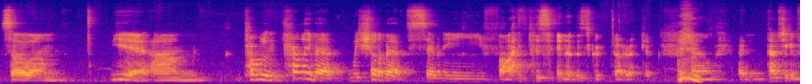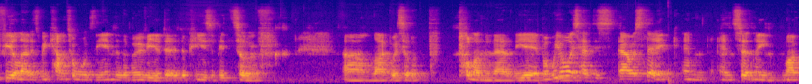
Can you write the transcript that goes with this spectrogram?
So um, yeah, um, probably probably about we shot about seventy five percent of the script, I reckon. Um, and perhaps you can feel that as we come towards the end of the movie, it, it appears a bit sort of um, like we're sort of pulling it out of the air. But we always had this our aesthetic, and and certainly my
